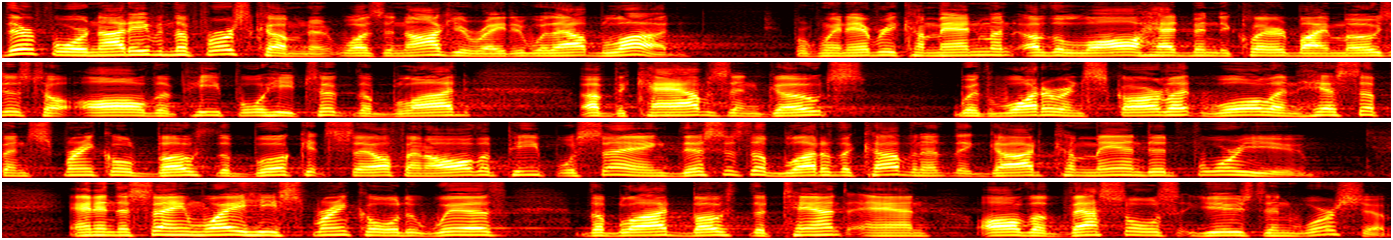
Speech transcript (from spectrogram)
Therefore, not even the first covenant was inaugurated without blood. For when every commandment of the law had been declared by Moses to all the people, he took the blood of the calves and goats with water and scarlet, wool and hyssop, and sprinkled both the book itself and all the people, saying, This is the blood of the covenant that God commanded for you. And in the same way, he sprinkled with the blood both the tent and all the vessels used in worship.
